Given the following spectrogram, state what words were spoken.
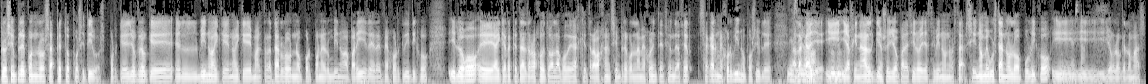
pero siempre con los aspectos positivos, porque yo creo que el vino hay que no hay que maltratarlo, no por poner un vino a parir eres mejor crítico. Y luego eh, hay que respetar el trabajo de todas las bodegas que trabajan siempre con la mejor intención de hacer sacar el mejor vino posible a la calle. Y, al final quién soy yo para decir oye este vino no está si no me gusta no lo publico y, yo creo que es lo más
